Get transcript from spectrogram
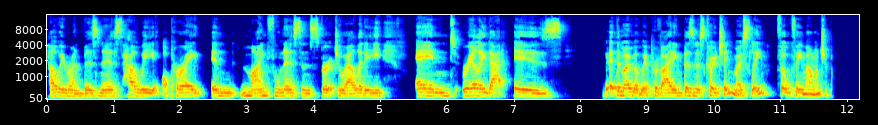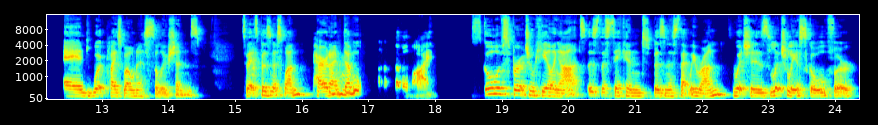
how we run business, how we operate in mindfulness and spirituality. And really, that is at the moment, we're providing business coaching mostly for female mm-hmm. entrepreneurs. And workplace wellness solutions. So that's business one. Parradiigm mm-hmm. double double I. School of Spiritual Healing Arts is the second business that we run, which is literally a school for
